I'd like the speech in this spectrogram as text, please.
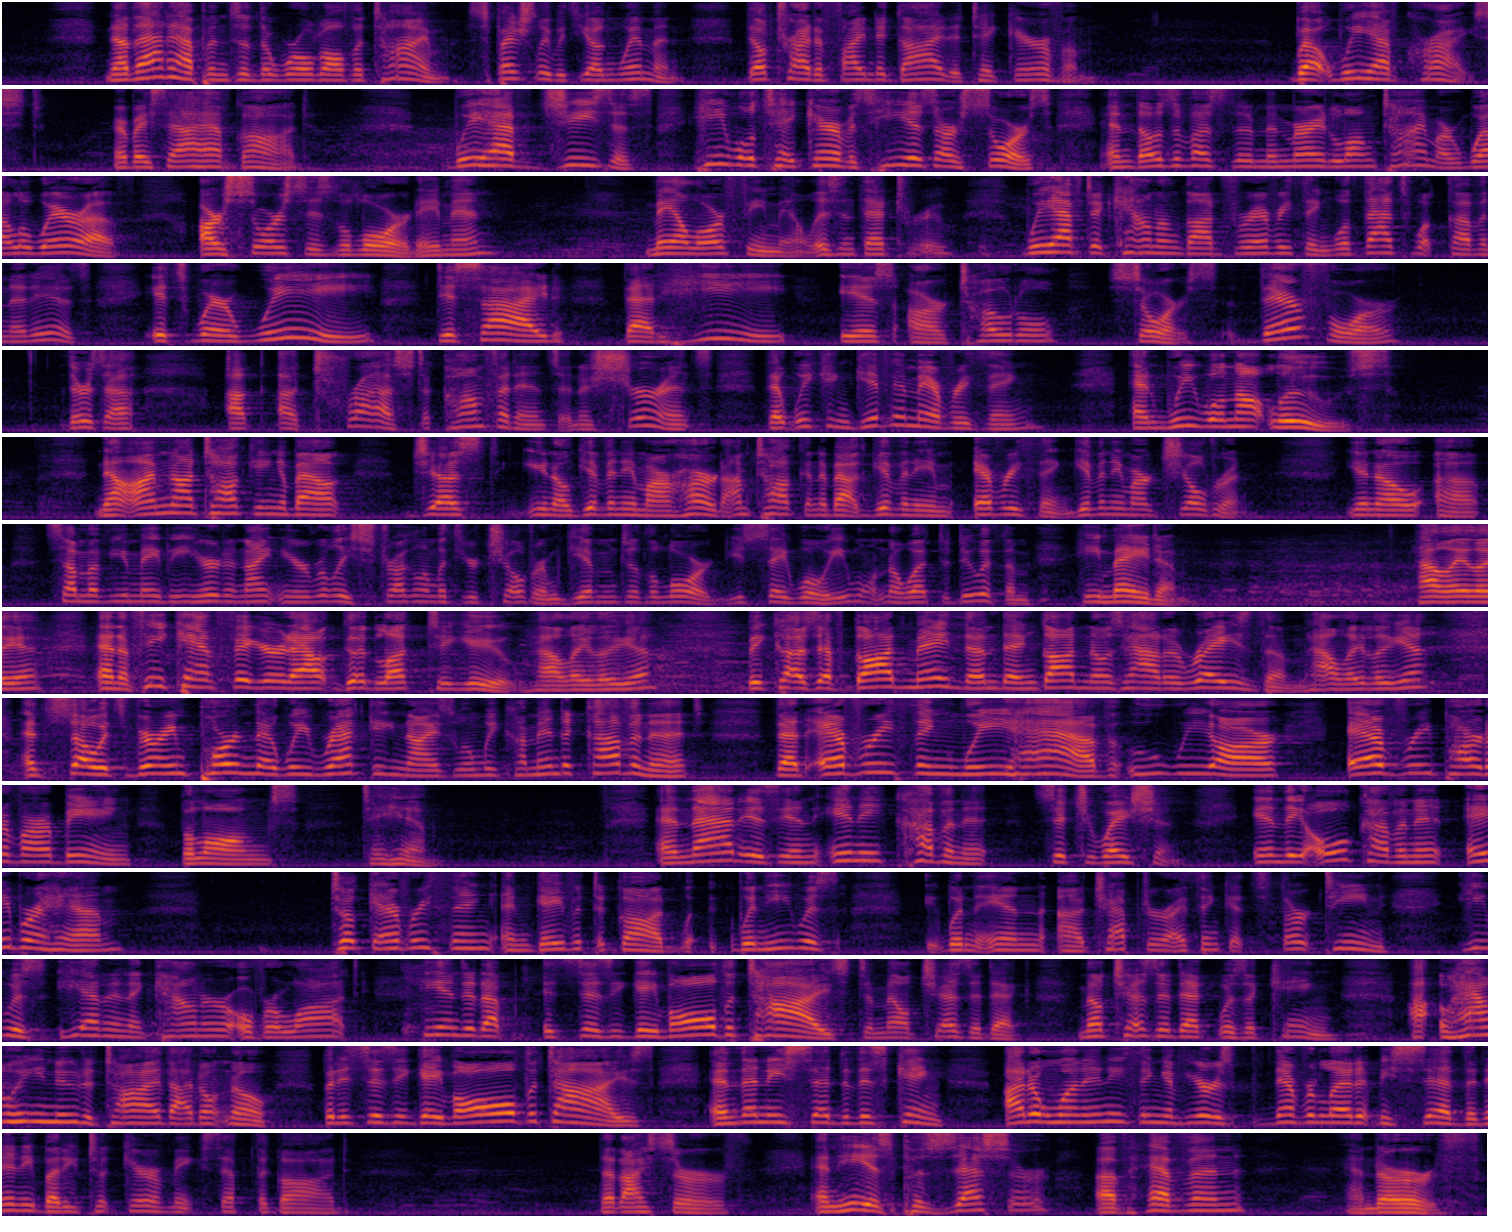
Now, that happens in the world all the time, especially with young women. They'll try to find a guy to take care of them. But we have Christ. Everybody say, I have God. We have Jesus. He will take care of us. He is our source. And those of us that have been married a long time are well aware of our source is the Lord. Amen male or female. Isn't that true? We have to count on God for everything. Well, that's what covenant is it's where we decide that He is our total source. Therefore, there's a, a, a trust, a confidence, an assurance that we can give Him everything and we will not lose. Now, I'm not talking about just, you know, giving Him our heart. I'm talking about giving Him everything, giving Him our children. You know, uh, some of you may be here tonight and you're really struggling with your children. Give them to the Lord. You say, well, He won't know what to do with them. He made them. Hallelujah. And if He can't figure it out, good luck to you. Hallelujah. Because if God made them, then God knows how to raise them. Hallelujah. And so it's very important that we recognize when we come into covenant that everything we have, who we are, every part of our being belongs to Him. And that is in any covenant situation. In the old covenant, Abraham took everything and gave it to God. When he was when in uh, chapter I think it's 13, he was he had an encounter over Lot. He ended up it says he gave all the tithes to Melchizedek. Melchizedek was a king. Uh, how he knew to tithe, I don't know, but it says he gave all the tithes and then he said to this king, "I don't want anything of yours. Never let it be said that anybody took care of me except the God that I serve." And he is possessor of heaven and earth.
